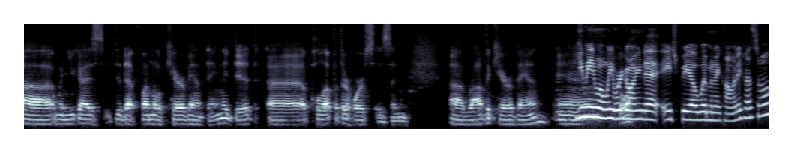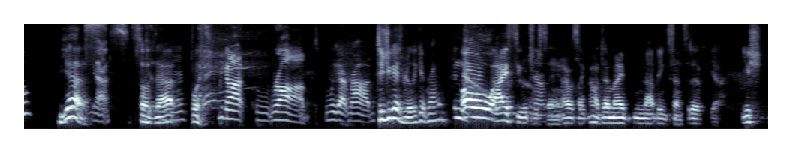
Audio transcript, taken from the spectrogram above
Uh, when you guys did that fun little caravan thing, they did uh, pull up with their horses and uh, rob the caravan. Mhm. And Mm-hmm. You mean when we were Cool. going to HBO Women in Comedy Festival? Yes. Yes. So that, We got robbed. We got robbed. did you guys really get robbed? No. Oh, I see what you're saying. I was like, oh, am I not being sensitive? Yeah. You should.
